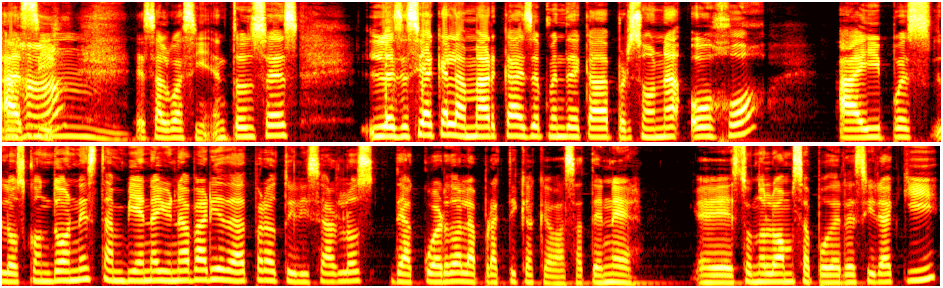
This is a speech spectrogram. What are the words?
así, es algo así. Entonces, les decía que la marca es depende de cada persona. Ojo, ahí pues los condones también hay una variedad para utilizarlos de acuerdo a la práctica que vas a tener. Eh, esto no lo vamos a poder decir aquí.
